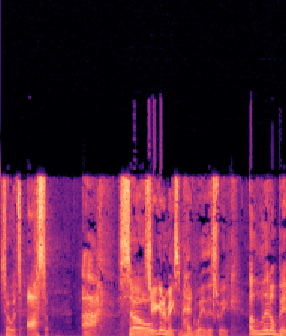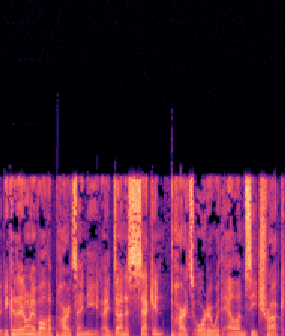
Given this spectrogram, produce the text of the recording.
so it's awesome. Ah. So, So you're going to make some headway this week. a little bit because I don't have all the parts I need. I've done a second parts order with LMC Truck,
